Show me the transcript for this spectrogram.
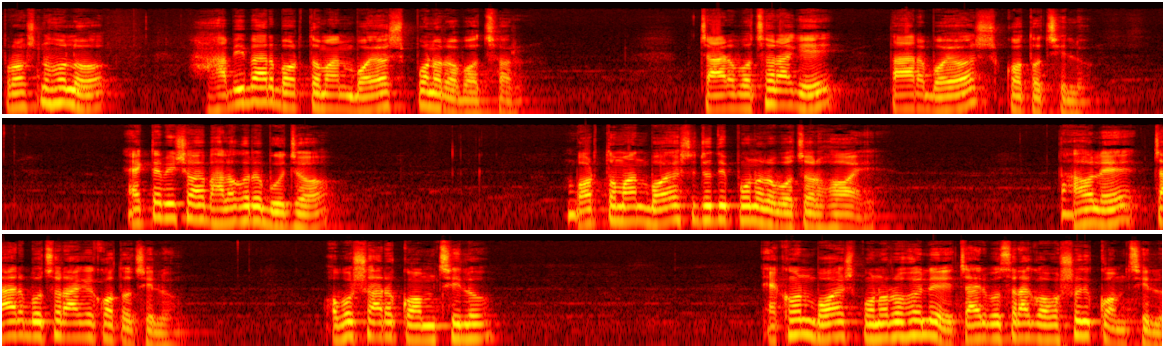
প্রশ্ন হলো, হাবিবার বর্তমান বয়স পনেরো বছর। চার বছর আগে তার বয়স কত ছিল? একটা বিষয় ভালো করে বুঝো। বর্তমান বয়স যদি পনেরো বছর হয়, তাহলে চার বছর আগে কত ছিল? অবশ্য আরও কম ছিল। এখন বয়স পনেরো হলে চার বছর আগে অবশ্যই কম ছিল।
